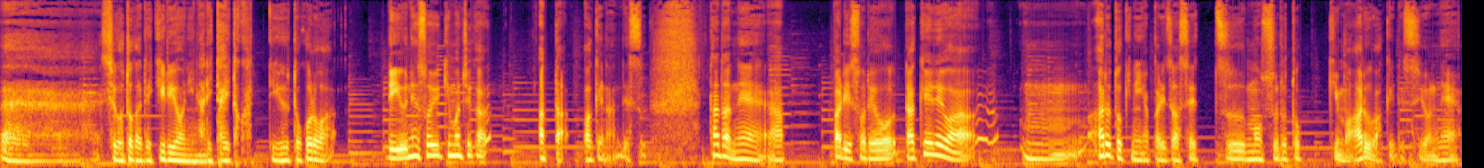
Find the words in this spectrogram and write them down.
えー、仕事ができるようになりたいとかっていうところはっていうねそういう気持ちがあったわけなんですただねやっぱりそれをだけではうんある時にやっぱり挫折もする時もあるわけですよね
